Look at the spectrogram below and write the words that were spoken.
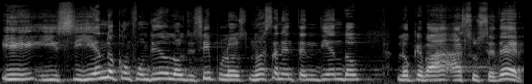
Y, siguiendo confundidos los discípulos, no están entendiendo lo que va a suceder.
